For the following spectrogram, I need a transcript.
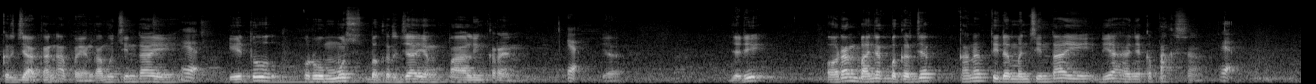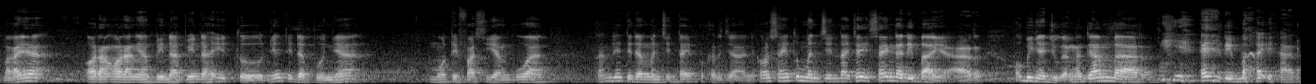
kerjakan apa yang kamu cintai. Ya. Itu rumus bekerja yang paling keren. Ya. Ya. Jadi orang banyak bekerja karena tidak mencintai, dia hanya kepaksa. Ya. Makanya orang-orang yang pindah-pindah itu dia tidak punya motivasi yang kuat kan dia tidak mencintai pekerjaan. Kalau saya itu mencintai, saya, saya nggak dibayar, hobinya juga ngegambar, eh dibayar,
